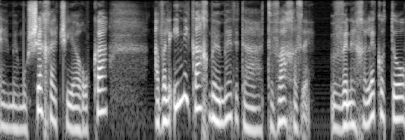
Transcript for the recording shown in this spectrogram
אה, ממושכת, שהיא ארוכה, אבל אם ניקח באמת את הטווח הזה ונחלק אותו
